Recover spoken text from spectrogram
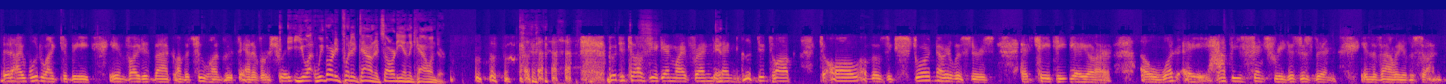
that I would like to be invited back on the 200th anniversary. You, we've already put it down. It's already in the calendar. good to talk to you again, my friend, and good to talk to all of those extraordinary listeners at KTAR. Uh, what a happy century this has been in the Valley of the Sun.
